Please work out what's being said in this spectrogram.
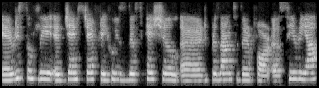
recently, James Jeffrey, who is the special representative for Syria,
